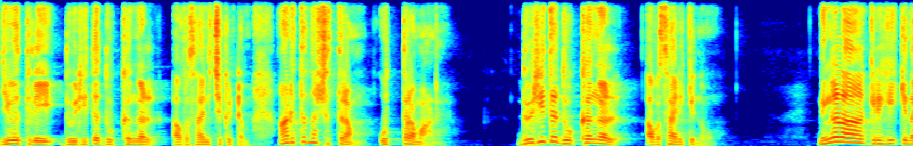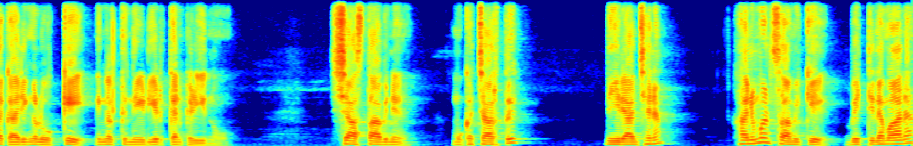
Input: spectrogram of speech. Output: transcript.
ജീവിതത്തിലെ ദുരിത ദുഃഖങ്ങൾ അവസാനിച്ചു കിട്ടും. അടുത്ത നക്ഷത്രം ഉത്രമാണ്. ദുരിത ദുഃഖങ്ങൾ അവസാനിക്കുന്നു. നിങ്ങൾ ആഗ്രഹിക്കുന്ന കാര്യങ്ങളൊക്കെ നിങ്ങൾക്ക് നേടിയെടുക്കാൻ കഴിയുന്നു. ശാസ്താവിന് മുഖച്ചാർത്ത് നീരാഞ്ജനം ഹനുമാൻ സ്വാമിക്ക് വെറ്റിലമാല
